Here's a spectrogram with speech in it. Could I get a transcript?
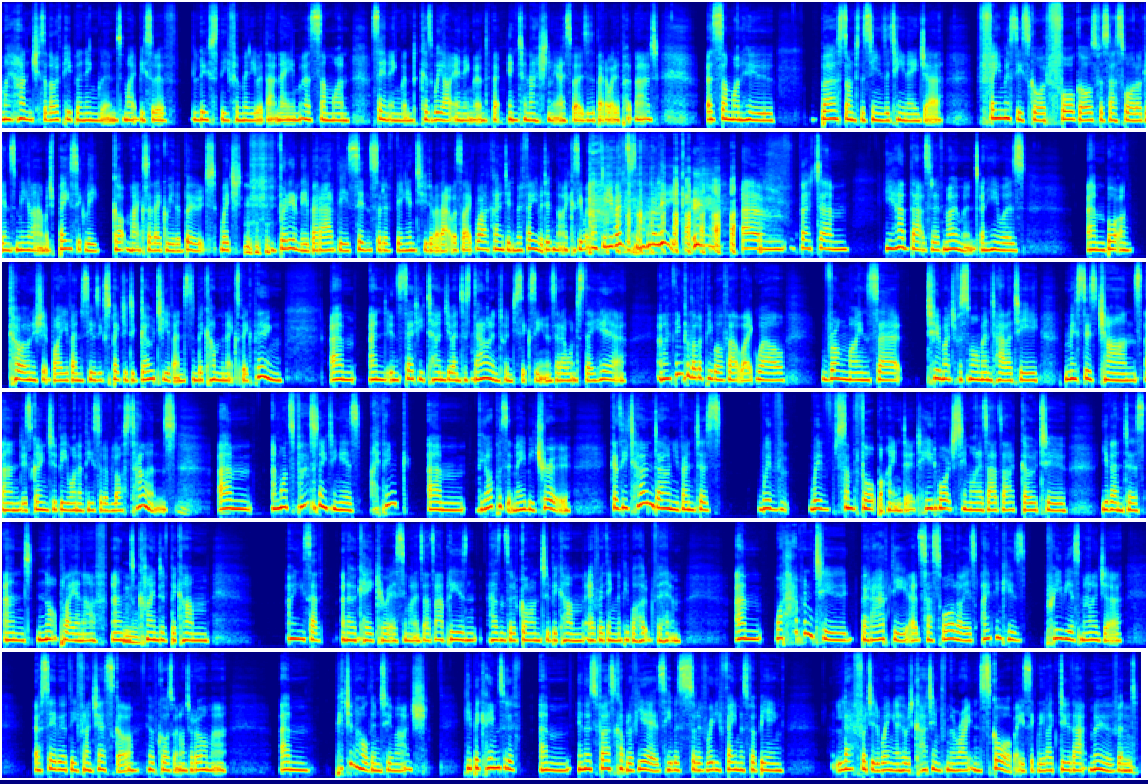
my hunch is a lot of people in England might be sort of loosely familiar with that name as someone, say in England because we are in England, but internationally, I suppose is a better way to put that, as someone who burst onto the scene as a teenager. Famously scored four goals for Sassuolo against Milan, which basically got Max Allegri the boot. Which brilliantly, Berardi, since sort of being interviewed about that, was like, "Well, I kind of did him a favour, didn't I? Because he went after Juventus and won the league." um, but um, he had that sort of moment, and he was um, bought on co-ownership by Juventus. He was expected to go to Juventus and become the next big thing, um, and instead he turned Juventus down in 2016 and said, "I want to stay here." And I think a lot of people felt like, well, wrong mindset, too much of a small mentality, missed his chance, and is going to be one of these sort of lost talents. Um, and what's fascinating is I think um, the opposite may be true because he turned down Juventus with with some thought behind it. He'd watched Simone Zaza go to Juventus and not play enough and Mm. kind of become. I mean, he's had an okay career, Simone Zaza, but he isn't hasn't sort of gone on to become everything that people hoped for him. Um, what happened to Berardi at Sassuolo is, I think, his previous manager, Eusebio Di Francesco, who of course went on to Roma, um, pigeonholed him too much. He became sort of um, in those first couple of years, he was sort of really famous for being left-footed winger who would cut in from the right and score, basically, like do that move. And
